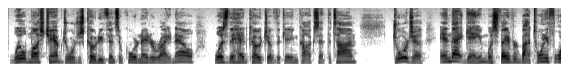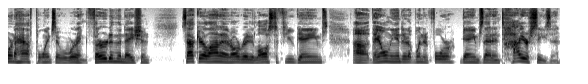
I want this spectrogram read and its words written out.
Will Muschamp, Georgia's co-defensive coordinator right now, was the head coach of the Gamecocks at the time. Georgia in that game was favored by 24 and a half points. They were ranked third in the nation. South Carolina had already lost a few games. Uh, they only ended up winning four games that entire season.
